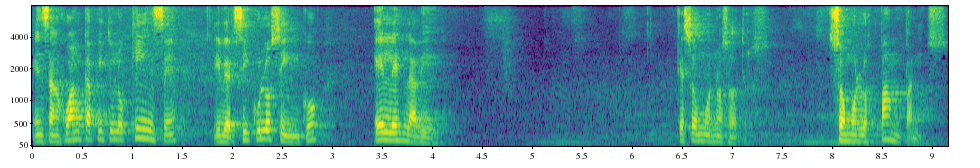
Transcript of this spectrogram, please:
en San Juan capítulo 15 y versículo 5, Él es la vid. ¿Qué somos nosotros? Somos los pámpanos.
